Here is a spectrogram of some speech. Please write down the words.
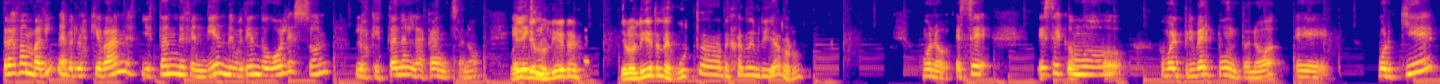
tras bambalinas, pero los que van y están defendiendo y metiendo goles son los que están en la cancha, ¿no? Oye, y, a los líderes, ¿Y a los líderes les gusta dejar de brillar o no? Bueno, ese, ese es como, como el primer punto, ¿no? Eh, ¿por, qué,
